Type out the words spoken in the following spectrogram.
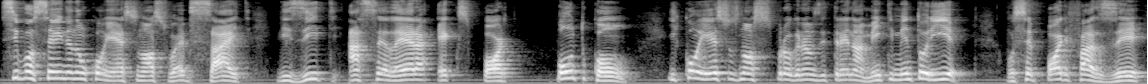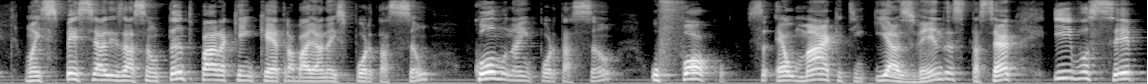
se você ainda não conhece o nosso website, visite aceleraexport.com e conheça os nossos programas de treinamento e mentoria. Você pode fazer uma especialização tanto para quem quer trabalhar na exportação como na importação. O foco é o marketing e as vendas, tá certo? E você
